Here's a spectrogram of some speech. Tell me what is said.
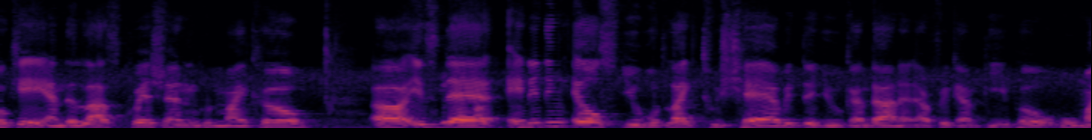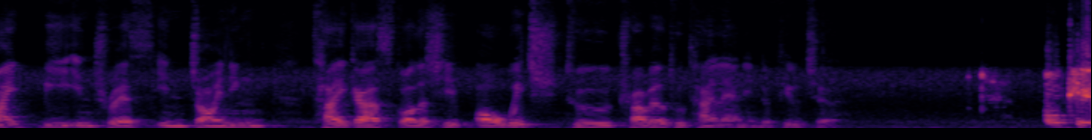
Okay and the last question คุณ Michael uh, is there anything else you would like to share with the Ugandan and African people who might be interested in joining Tiger Scholarship or wish to travel to Thailand in the future? Okay,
